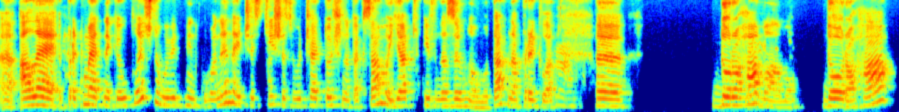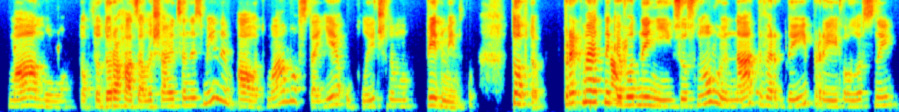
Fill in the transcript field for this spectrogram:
Е, Але прикметники у кличному відмінку, вони найчастіше звучать точно так само, як і в називному. Так, наприклад, е, дорога мамо, дорога мамо. Тобто дорога залишається незмінним, а от мамо стає у кличному відмінку. Тобто прикметники в однині з основою на твердий приголосний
